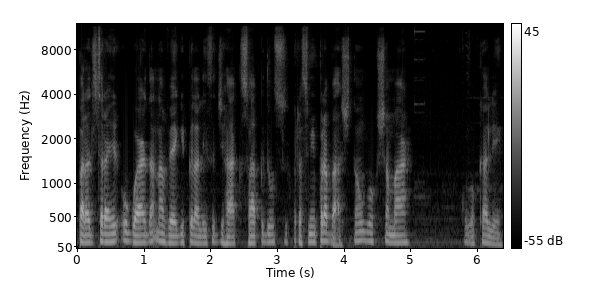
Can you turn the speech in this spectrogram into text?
para distrair o guarda. Navegue pela lista de hacks rápidos para cima e para baixo. Então, vou chamar, colocar ali.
